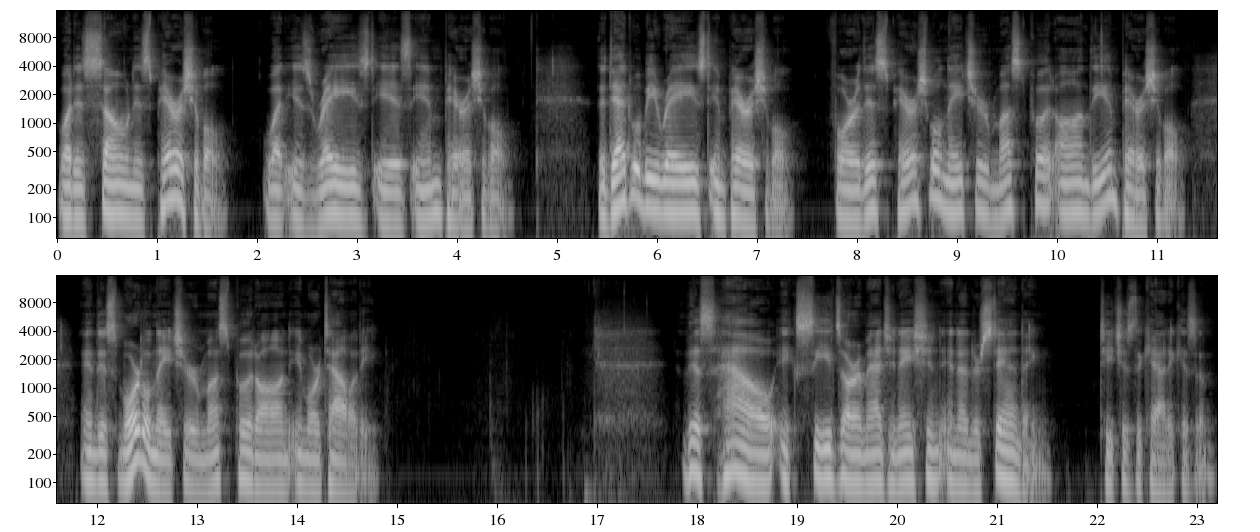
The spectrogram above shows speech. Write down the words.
What is sown is perishable, what is raised is imperishable. The dead will be raised imperishable for this perishable nature must put on the imperishable, and this mortal nature must put on immortality. This how exceeds our imagination and understanding, teaches the Catechism.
